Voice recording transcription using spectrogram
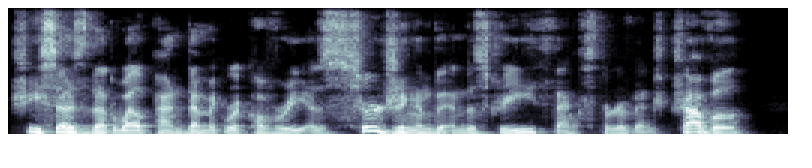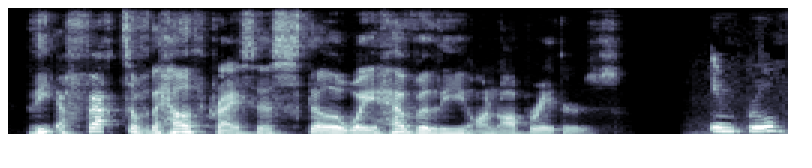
She says that while pandemic recovery is surging in the industry thanks to revenge travel, the effects of the health crisis still weigh heavily on operators. Improve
